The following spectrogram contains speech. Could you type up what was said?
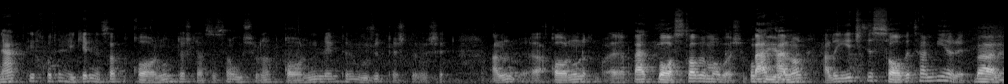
نقدی خود هگل نسبت به قانون داشت که اساسا اصولا قانون نمی‌تونه وجود داشته باشه. الان قانون بعد باستاب ما باشه خب بعد الان الان یه چیز ثابت هم میاره. بله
